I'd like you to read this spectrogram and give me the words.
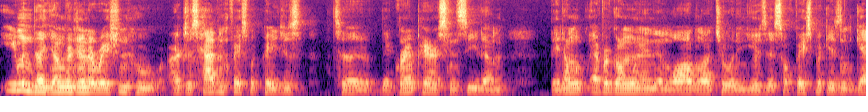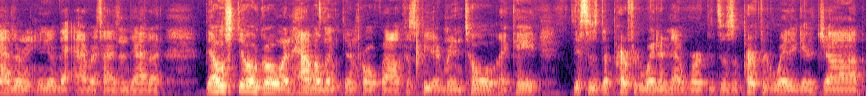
even the younger generation who are just having Facebook pages to their grandparents can see them. They don't ever go in and log onto it and use it, so Facebook isn't gathering any of that advertising data. They'll still go and have a LinkedIn profile because people are being told like, "Hey, this is the perfect way to network. This is a perfect way to get a job."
